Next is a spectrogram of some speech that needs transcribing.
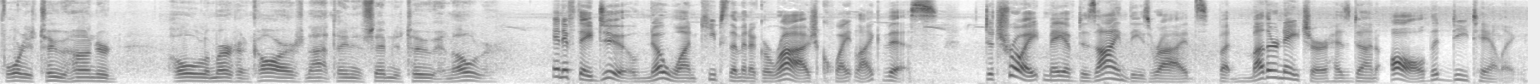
4,200 old American cars, 1972 and older. And if they do, no one keeps them in a garage quite like this. Detroit may have designed these rides, but Mother Nature has done all the detailing.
